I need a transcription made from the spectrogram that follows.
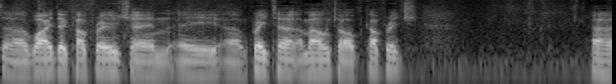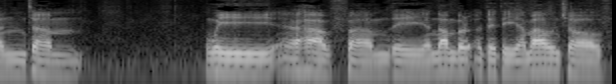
uh, wider coverage and a uh, greater amount of coverage. And um, we have um, the number, the, the amount of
